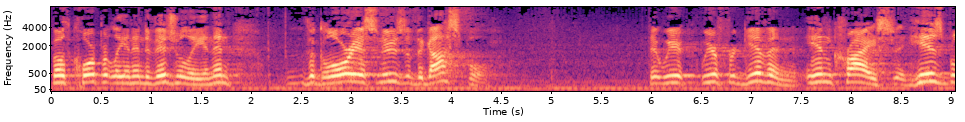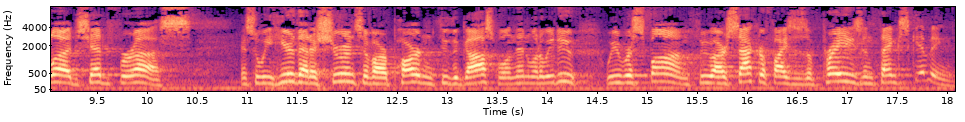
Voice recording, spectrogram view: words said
both corporately and individually. And then the glorious news of the gospel that we we are forgiven in Christ, His blood shed for us. And so we hear that assurance of our pardon through the gospel, and then what do we do? We respond through our sacrifices of praise and thanksgiving.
